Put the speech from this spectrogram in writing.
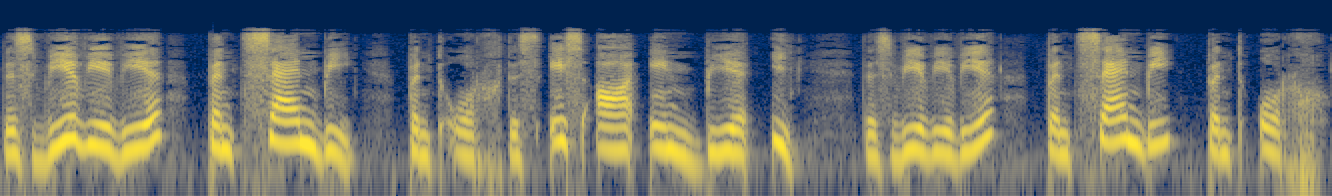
Dis www.sanbi.org. Dis S A N B I. Dis www.sanbi.org.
